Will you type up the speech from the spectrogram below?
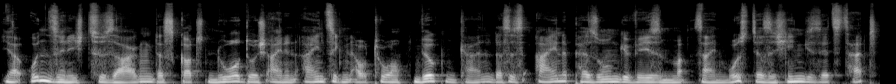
ja unsinnig zu sagen, dass Gott nur durch einen einzigen Autor wirken kann, dass es eine Person gewesen sein muss, der sich hingesetzt hat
